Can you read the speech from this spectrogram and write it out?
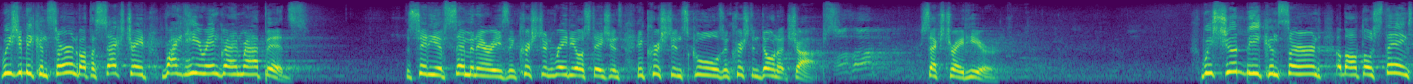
We should be concerned about the sex trade right here in Grand Rapids. The city of seminaries and Christian radio stations and Christian schools and Christian donut shops. Uh-huh. Sex trade here. We should be concerned about those things,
